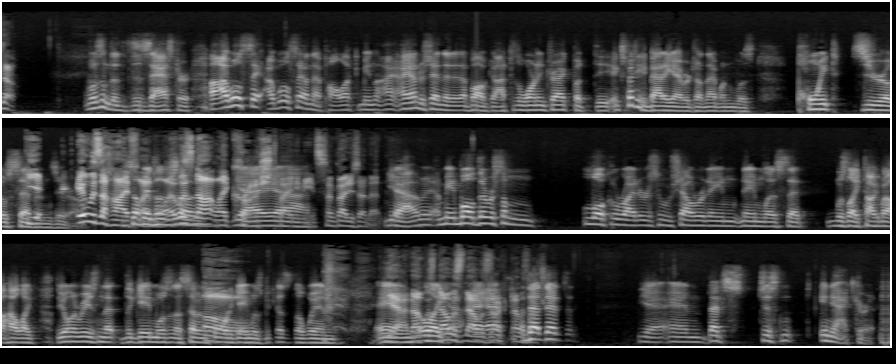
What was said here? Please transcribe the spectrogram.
No. It wasn't a disaster. Uh, I will say, I will say on that Pollock. I mean, I, I understand that that ball got to the warning track, but the expected batting average on that one was point zero seven zero. It was a high fly ball. It was not like yeah, crushed by any means. I'm glad you said that. Yeah, I mean, I mean, well, there were some local writers who shall remain nameless that was like talking about how like the only reason that the game wasn't a seven four Oh. game was because of the wind. And, Yeah, that was- like, that was- that was- that was that, that- yeah, and that's just inaccurate.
